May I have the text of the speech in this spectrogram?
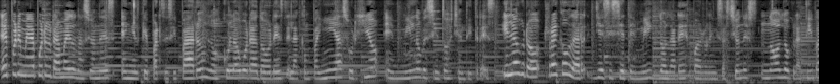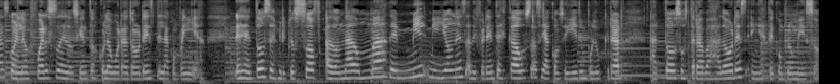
el primer programa de donaciones en el que participaron los colaboradores de la compañía surgió en 1983 y logró recaudar 17 mil dólares para organizaciones no lucrativas con el esfuerzo de 200 colaboradores de la compañía. Desde entonces Microsoft ha donado más de mil millones a diferentes causas y ha conseguido involucrar a todos sus trabajadores en este compromiso.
